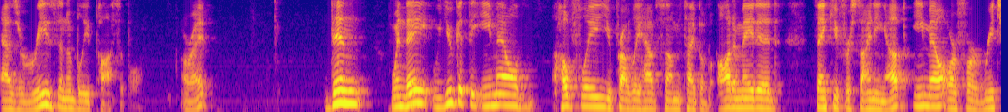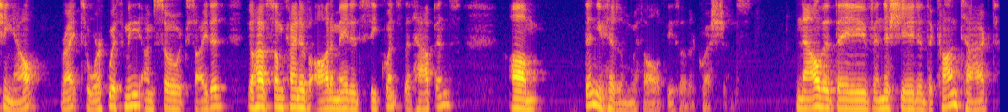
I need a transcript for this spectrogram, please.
as reasonably possible. All right. Then when they you get the email hopefully you probably have some type of automated thank you for signing up email or for reaching out right to work with me. I'm so excited. You'll have some kind of automated sequence that happens. Um, then you hit them with all of these other questions. Now that they've initiated the contact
